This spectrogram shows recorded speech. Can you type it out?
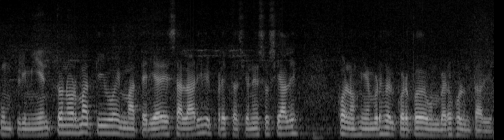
cumplimiento normativo en materia de salarios y prestaciones sociales con los miembros del Cuerpo de Bomberos Voluntarios.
